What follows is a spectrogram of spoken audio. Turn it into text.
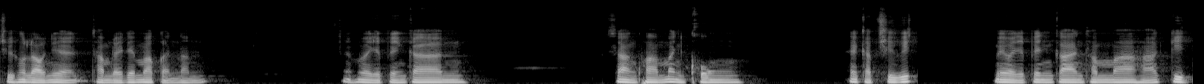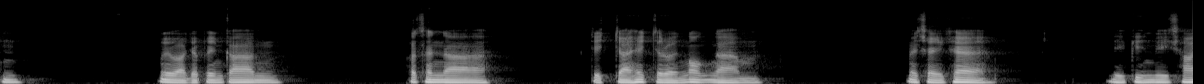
ชีวิตของเราเนี่ยทำอะไรได้มากกว่านั้น ไม่ว่าจะเป็นการสร้างความมั่นคงให้กับชีวิต ไม่ว่าจะเป็นการทำมาหากิน ไม่ว่าจะเป็นการพัฒนาจิตใจให้เจริญงอกงาม ไม่ใช่แค่ มีกินมีใช้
